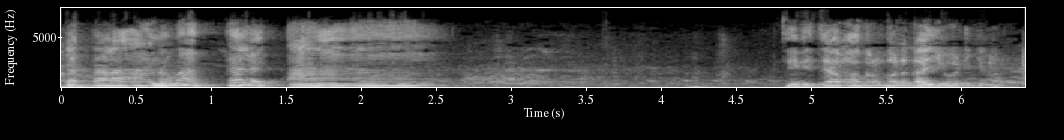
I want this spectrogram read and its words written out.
ഇതൊക്കെയാണ് മക്കൾ. ആ. തിരിച്ചാൽ മാത്രം പോലെ കൈ ഓടിക്കണം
